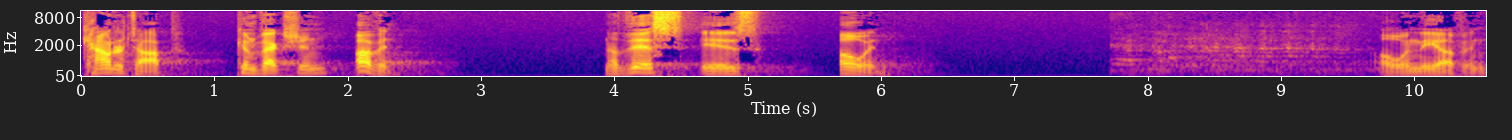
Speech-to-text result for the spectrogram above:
countertop convection oven. Now this is Owen. Owen the oven.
